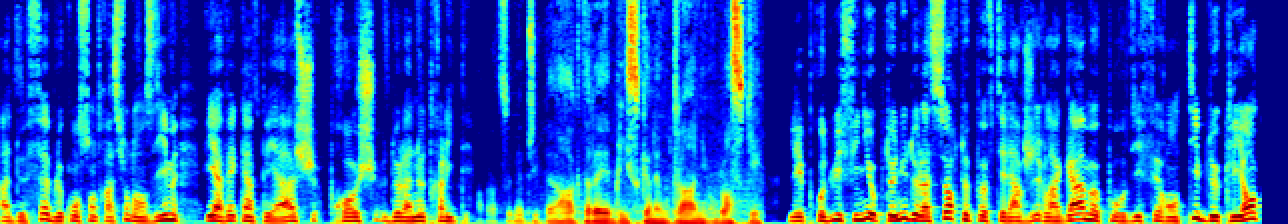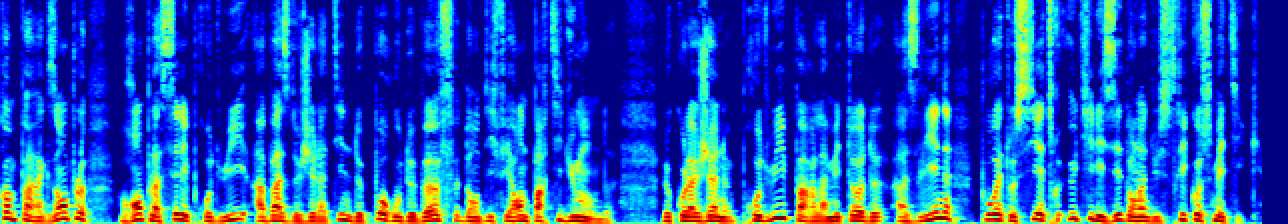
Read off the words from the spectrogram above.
à de faibles concentrations d'enzymes et avec un pH proche de la neutralité. Les produits finis obtenus de la sorte peuvent élargir la gamme pour différents types de clients, comme par exemple remplacer les produits à base de gélatine de porc ou de bœuf dans différentes parties du monde. Le collagène produit par la méthode Aslin pourrait aussi être utilisé dans l'industrie cosmétique.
